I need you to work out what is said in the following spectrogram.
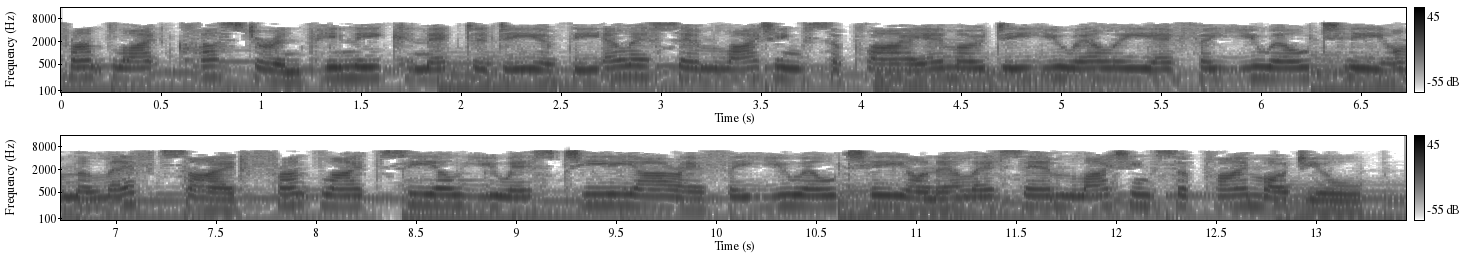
front light cluster and pin E connector D of the LSM lighting supply MODULEF AULT on the left side front light CLUS TERF AULT on LSM lighting supply module.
